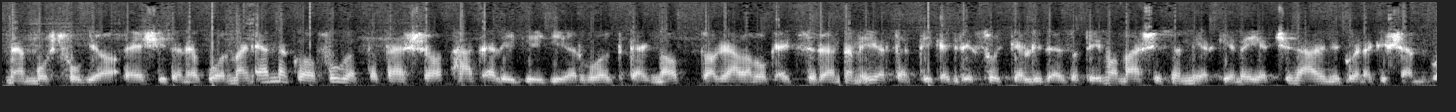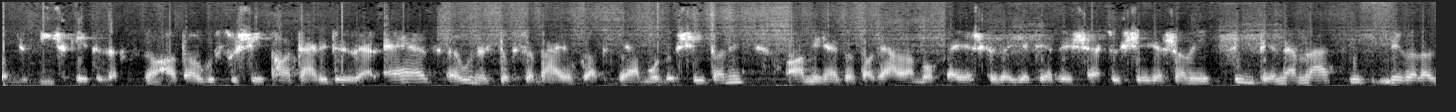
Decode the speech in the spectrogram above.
nem most fogja teljesíteni a kormány. Ennek a fogadtatása hát eléggé gyér volt tegnap. Tagállamok egyszerűen nem értették egyrészt, hogy kell ide ez a téma, másrészt nem miért kéne ilyet csinálni, mikor neki semmi gondjuk nincs 2026. augusztusi határidővel. Ehhez uniós jogszabályokat kell módosítani, amihez a tagállamok teljes közegyetértése szükséges, ami szintén nem látszik, mivel az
